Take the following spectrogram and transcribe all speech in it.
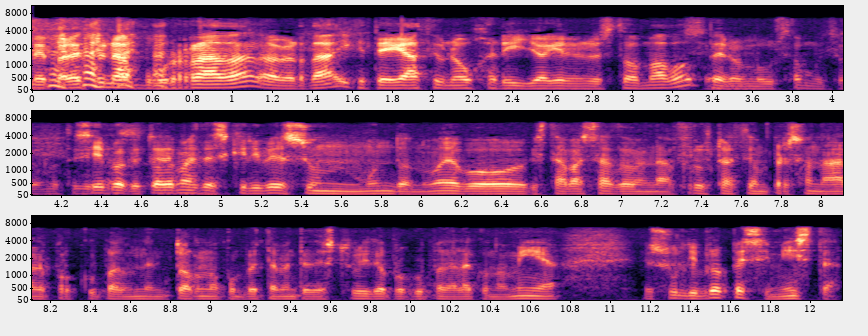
Me parece una burrada, la verdad, y que te hace un agujerillo aquí en el estómago, pero me gusta mucho. te Sí, porque tú además describes un mundo nuevo que está basado en la frustración personal por culpa de un entorno completamente destruido por culpa de la economía. Es un libro pesimista.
